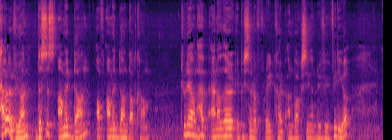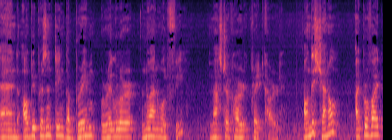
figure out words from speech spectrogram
Hello everyone, this is Ahmed Dawn of AhmedDawn.com. Today I'll have another episode of credit card unboxing and review video and I'll be presenting the Brim regular no annual fee MasterCard credit card. On this channel, I provide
